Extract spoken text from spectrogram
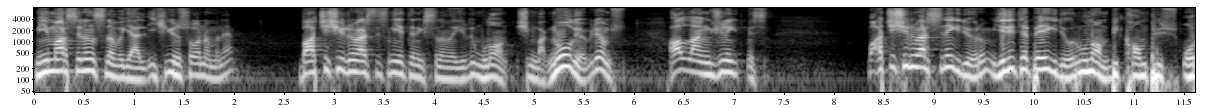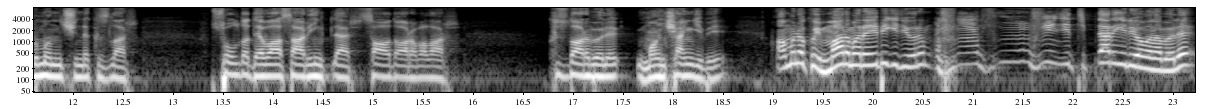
Mimar Sinan sınavı geldi. iki gün sonra mı ne? Bahçeşehir Üniversitesi'nin yetenek sınavına girdim. Ulan şimdi bak ne oluyor biliyor musun? Allah'ın gücüne gitmesin. Bahçeşehir Üniversitesi'ne gidiyorum. Yeditepe'ye gidiyorum. Ulan bir kampüs. Ormanın içinde kızlar. Solda devasa ringler. Sağda arabalar. Kızlar böyle manken gibi. Amına koyayım Marmara'ya bir gidiyorum. Tipler geliyor bana böyle.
